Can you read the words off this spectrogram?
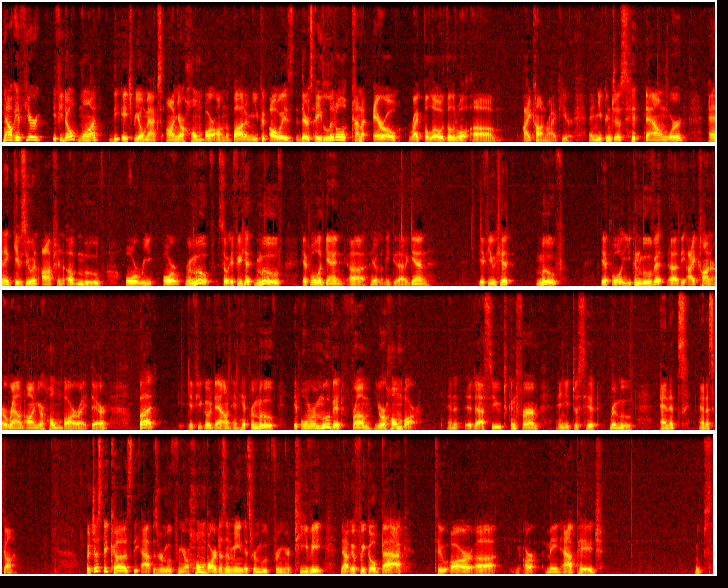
Now if you're if you don't want the HBO Max on your home bar on the bottom, you could always, there's a little kind of arrow right below the little um, icon right here. And you can just hit downward and it gives you an option of move or, re or remove. So if you hit move, it will again, uh, here let me do that again. If you hit move, it will, you can move it, uh, the icon around on your home bar right there. But if you go down and hit remove, it will remove it from your home bar. And it, it asks you to confirm and you just hit remove and it's, and it's gone. But just because the app is removed from your home bar doesn't mean it's removed from your TV. Now if we go back to our, uh, our main app page, oops,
